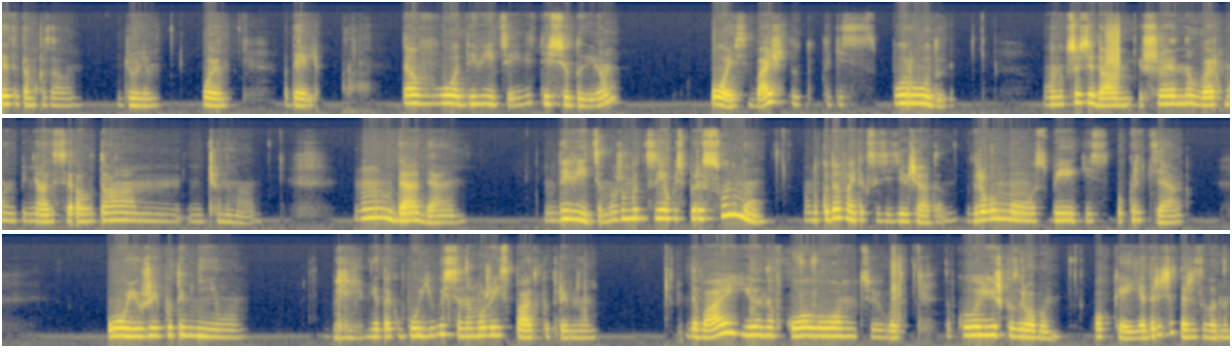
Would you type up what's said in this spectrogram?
Де ти там казала? Джулі. Ой, Адель. Та вот, дивіться, ідіть сюди. Ось, бачите, тут такі споруди. Воно, кстати, да, і ще наверх можна піднятися, але там нічого немає. Ну, да, да. Ну, дивіться, може ми це якось пересунемо? А Ну, куди кстати, дівчата. Зробимо собі якісь укриття. Ой, уже й потемніло. Блін, я так боюся, нам може і спати потрібно. Давай навколо цього навколо ліжка зробимо. Окей, я, до речі, теж згодна.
